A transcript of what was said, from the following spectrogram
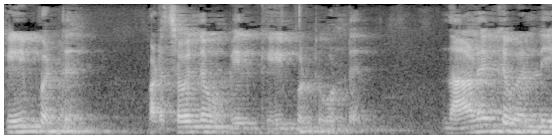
കീഴ്പ്പെട്ട് പടച്ചവന്റെ മുമ്പിൽ കീഴ്പ്പെട്ടുകൊണ്ട് നാളേക്ക് വേണ്ടി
